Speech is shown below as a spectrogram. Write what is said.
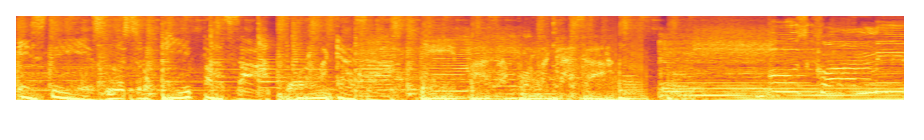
Este es nuestro ¿Qué pasa por la casa? ¿Qué pasa por la casa? Busco a mi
